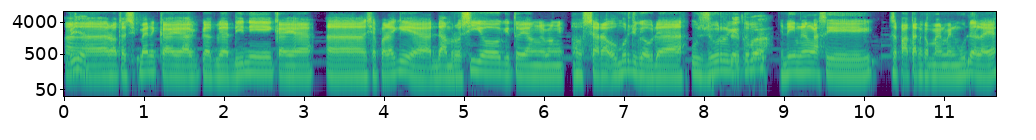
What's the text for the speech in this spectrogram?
eh, Iya. rotasi main kayak Gagliardini kayak eh, siapa lagi ya D'Ambrosio gitu yang memang secara umur juga udah uzur Udah gitu. tua. Jadi mending ngasih kesempatan ke main-main muda lah ya.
